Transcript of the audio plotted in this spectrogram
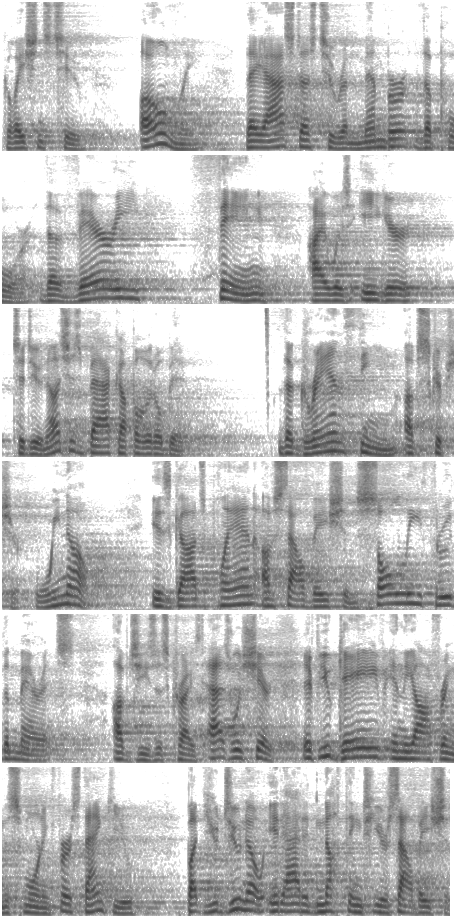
Galatians 2, only they asked us to remember the poor, the very thing I was eager to do. Now let's just back up a little bit. The grand theme of Scripture, we know, is God's plan of salvation solely through the merits of Jesus Christ. As was shared, if you gave in the offering this morning, first, thank you but you do know it added nothing to your salvation.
